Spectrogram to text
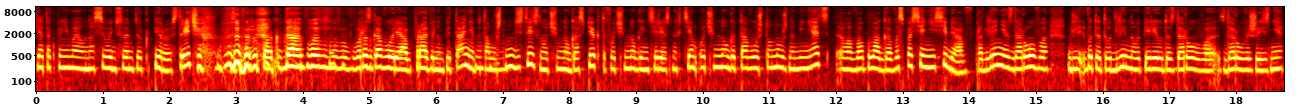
Я так понимаю, у нас сегодня с вами только первая встреча. Даже так. Да, в, разговоре о правильном питании, потому что, ну, действительно, очень много аспектов, очень много интересных тем, очень много того, что нужно менять э, во благо, во спасение себя, в продление здорового, вот этого длинного периода здорового, здоровой жизни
